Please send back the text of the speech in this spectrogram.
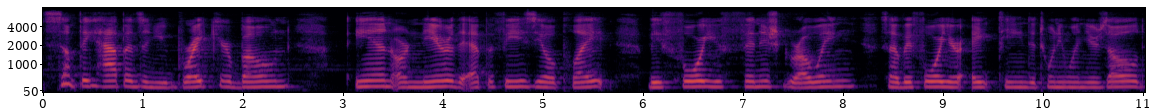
something happens and you break your bone in or near the epiphyseal plate before you finish growing, so before you're 18 to 21 years old,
